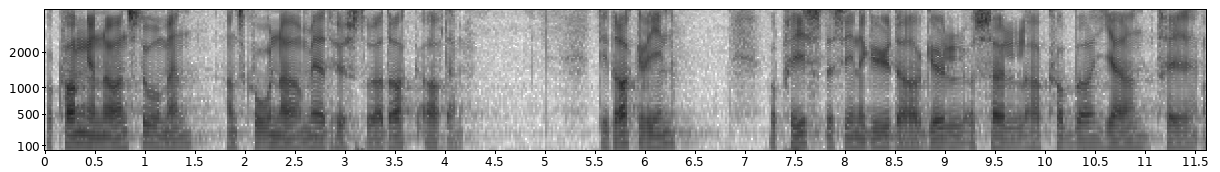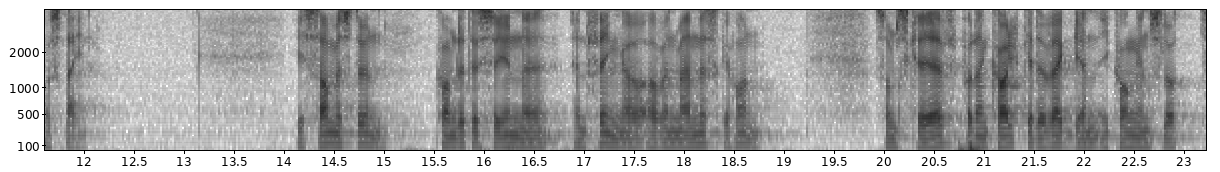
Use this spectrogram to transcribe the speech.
og kongen og hans stormenn, hans koner, medhustruer, drakk av dem. De drakk vin og priste sine guder av gull og sølv, av kobber, jern, tre og stein. I samme stund kom det til syne en finger av en menneskehånd som skrev på den kalkede veggen i kongens slott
